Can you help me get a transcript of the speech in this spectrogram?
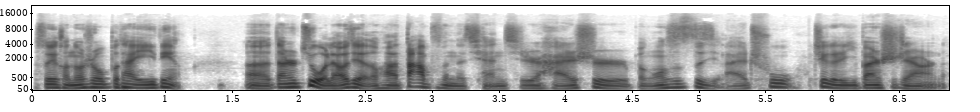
所以很多时候不太一定。呃，但是据我了解的话，大部分的钱其实还是本公司自己来出，这个一般是这样的。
